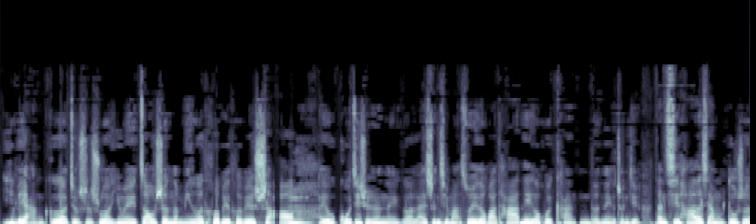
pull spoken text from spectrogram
一两个，就是说因为招生的名额特别特别少，嗯还有国际学生那个来申请嘛，所以的话，他那个会看你的那个成绩，但其他的项目都是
